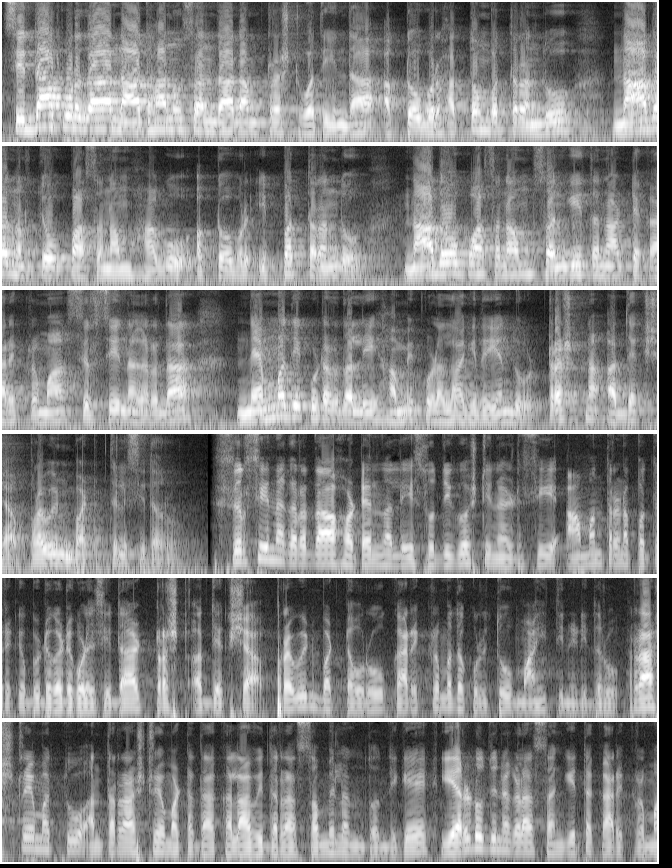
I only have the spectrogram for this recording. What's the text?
ಸಿದ್ದಾಪುರದ ನಾದಾನುಸಂಧಾನಂ ಟ್ರಸ್ಟ್ ವತಿಯಿಂದ ಅಕ್ಟೋಬರ್ ಹತ್ತೊಂಬತ್ತರಂದು ನಾದ ನೃತ್ಯೋಪಾಸನಂ ಹಾಗೂ ಅಕ್ಟೋಬರ್ ಇಪ್ಪತ್ತರಂದು ನಾದೋಪಾಸನಂ ಸಂಗೀತ ನಾಟ್ಯ ಕಾರ್ಯಕ್ರಮ ಸಿರ್ಸಿ ನಗರದ ನೆಮ್ಮದಿ ಕುಟರದಲ್ಲಿ ಹಮ್ಮಿಕೊಳ್ಳಲಾಗಿದೆ ಎಂದು ಟ್ರಸ್ಟ್ನ ಅಧ್ಯಕ್ಷ ಪ್ರವೀಣ್ ಭಟ್ ತಿಳಿಸಿದರು. ಸಿರ್ಸಿ ನಗರದ ಹೋಟೆಲ್ನಲ್ಲಿ ಸುದ್ದಿಗೋಷ್ಠಿ ನಡೆಸಿ ಆಮಂತ್ರಣ ಪತ್ರಿಕೆ ಬಿಡುಗಡೆಗೊಳಿಸಿದ ಟ್ರಸ್ಟ್ ಅಧ್ಯಕ್ಷ ಪ್ರವೀಣ್ ಭಟ್ ಅವರು ಕಾರ್ಯಕ್ರಮದ ಕುರಿತು ಮಾಹಿತಿ ನೀಡಿದರು. ರಾಷ್ಟ್ರೀಯ ಮತ್ತು ಅಂತಾರಾಷ್ಟ್ರೀಯ ಮಟ್ಟದ ಕಲಾವಿದರ ಸಮ್ಮೇಳನದೊಂದಿಗೆ ಎರಡು ದಿನಗಳ ಸಂಗೀತ ಕಾರ್ಯಕ್ರಮ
